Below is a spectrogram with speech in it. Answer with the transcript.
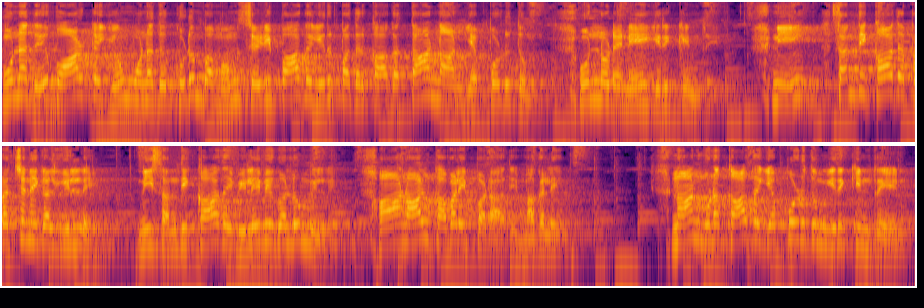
உனது வாழ்க்கையும் உனது குடும்பமும் செழிப்பாக இருப்பதற்காகத்தான் நான் எப்பொழுதும் உன்னுடனே இருக்கின்றேன். நீ சந்திக்காத பிரச்சனைகள் இல்லை. நீ சந்திக்காத விளைவுகளும் இல்லை. ஆனால் கவலைப்படாதே மகளே. நான் உனக்காக எப்பொழுதும் இருக்கின்றேன்.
